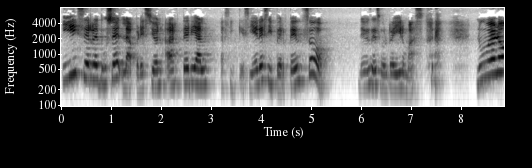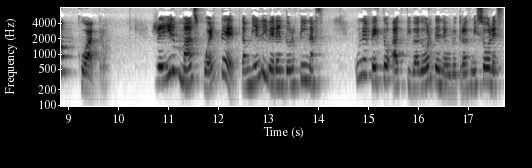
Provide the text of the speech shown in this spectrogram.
y se reduce la presión arterial. Así que si eres hipertenso, debes de sonreír más. Número 4. Reír más fuerte también libera endorfinas, un efecto activador de neurotransmisores.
